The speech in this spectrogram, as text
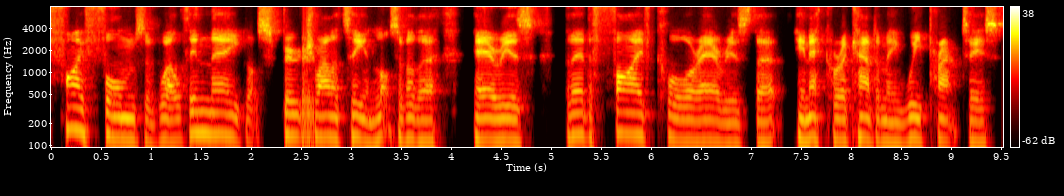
five forms of wealth in there. You've got spirituality and lots of other areas, but they're the five core areas that in Equa Academy we practice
